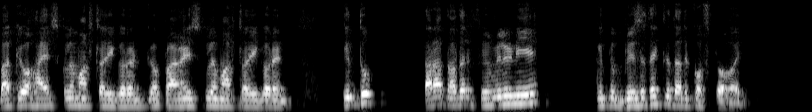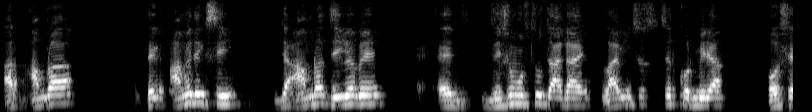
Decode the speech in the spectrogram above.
বা কেউ হাই স্কুলে মাস্টারি করেন, কেউ প্রাইমারি স্কুলে মাস্টারি করেন। কিন্তু তারা তাদের ফ্যামিলি নিয়ে কিন্তু বেঁচে থাকতে তাদের কষ্ট হয়। আর আমরা আমি দেখছি যে আমরা যেভাবে যে সমস্ত জায়গায় লাইভ ইন্স্যুরেন্সের কর্মীরা বসে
